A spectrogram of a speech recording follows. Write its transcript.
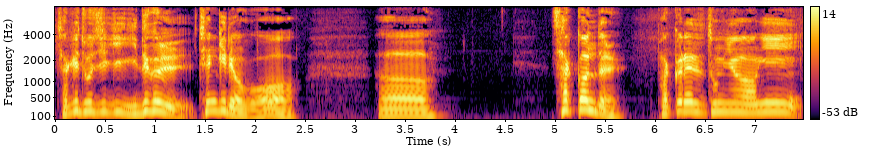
자기 조직이 이득을 챙기려고 어 사건들 박근혜 대통령이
